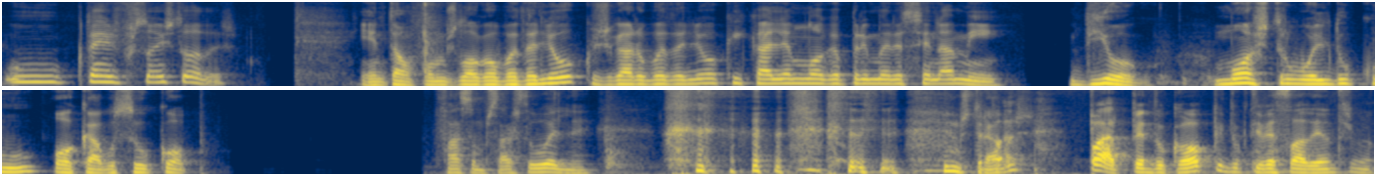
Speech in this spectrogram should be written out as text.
o que tem as versões todas. E então fomos logo ao badalhoco, jogar o badalhoco e calha-me logo a primeira cena a mim. Diogo, mostra o olho do cu ou acaba o seu copo. Faça mostrar-te o olho, né? Tu mostravas? Pá, depende do copo e do que tivesse lá dentro, meu.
